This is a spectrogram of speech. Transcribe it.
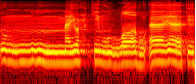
ثم يحكم الله آياته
